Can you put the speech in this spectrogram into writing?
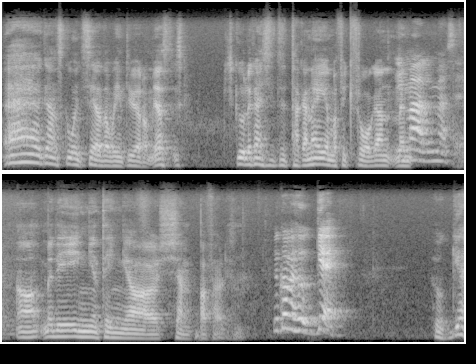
Är ganska ointresserad av att intervjua dem. Jag sk- skulle kanske inte tacka nej om jag fick frågan. I Men, Malmö säger de. ja, men det är ingenting jag kämpar för. Liksom. Nu kommer Hugge. Hugge?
